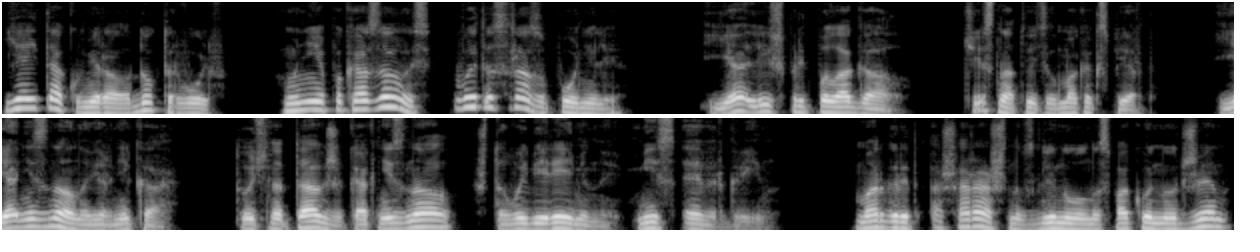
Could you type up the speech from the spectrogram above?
Я и так умирала, доктор Вольф. Мне показалось, вы это сразу поняли». «Я лишь предполагал», честно ответил маг-эксперт. Я не знал наверняка. Точно так же, как не знал, что вы беременны, мисс Эвергрин. Маргарет ошарашенно взглянула на спокойную Джен,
